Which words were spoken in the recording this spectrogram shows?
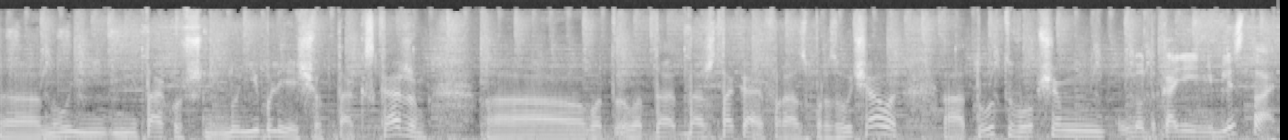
э, ну, не, не так уж, ну, не блещут, так скажем. А, вот вот да- даже такая фраза прозвучала. А тут, в общем, Ну, так они не блистали.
